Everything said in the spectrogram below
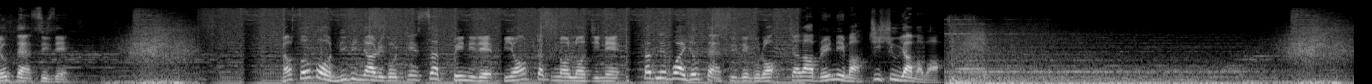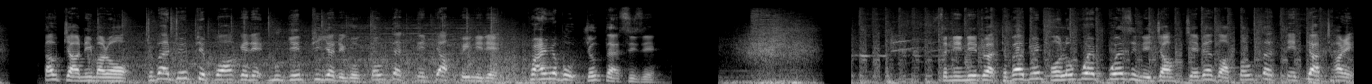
ရုပ်သံအစီအစဉ်နောက်ဆုံးပေါ်ဤပညာတွေကိုတင်ဆက်ပေးနေတဲ့ Beyond Technology နဲ့ Tablet Boy ရုပ်သံအစီအစဉ်ကိုတော့ကြာလာပရင်းနေမှာကြည့်ရှုရမှာပါတောက်ကြနေမှာတော့ဂျပန်အတွင်းဖြစ်ပွားခဲ့တဲ့မှုကင်းဖြစ်ရပ်တွေကိုတုံးသက်တင်ပြပေးနေတဲ့ Crime Report ရုပ်သံအစီအစဉ် စနေနေ့အတွက်တပတ်အတွင်းဘောလုံးပွဲပွဲစဉ်တွေကြောင်းကျေပြတ်စွာသုံးသက်တင်ပြထားတဲ့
